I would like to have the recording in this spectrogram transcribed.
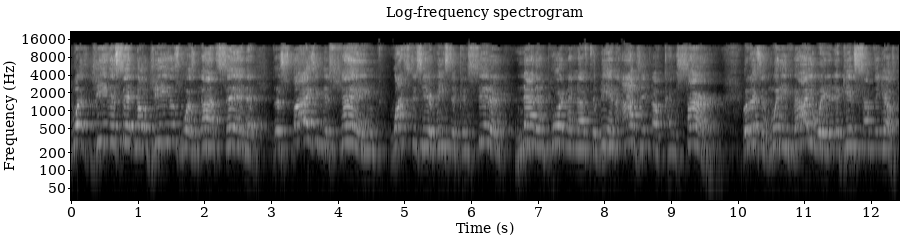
Was Jesus said, no, Jesus was not saying that. Despising the shame, watch this here, means to consider not important enough to be an object of concern. But listen, when evaluated against something else.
